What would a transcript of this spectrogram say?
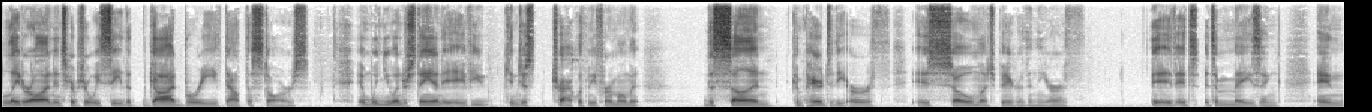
Later on in Scripture, we see that God breathed out the stars. And when you understand, if you can just track with me for a moment, the sun compared to the earth is so much bigger than the earth. It, it's it's amazing, and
